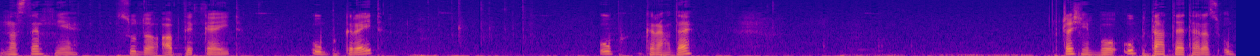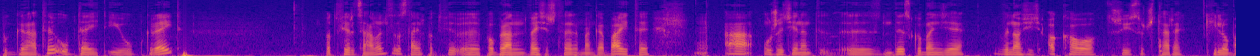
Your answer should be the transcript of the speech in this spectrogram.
Następnie sudo update upgrade upgrade Wcześniej było update, teraz upgrade, update i upgrade. Potwierdzamy, zostanie potwier pobrane 24 MB, a użycie na dysku będzie wynosić około 34 KB.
